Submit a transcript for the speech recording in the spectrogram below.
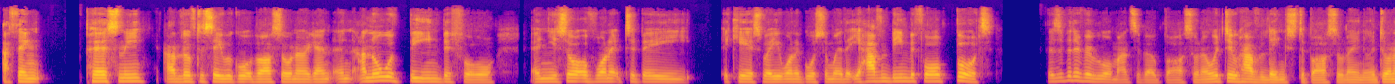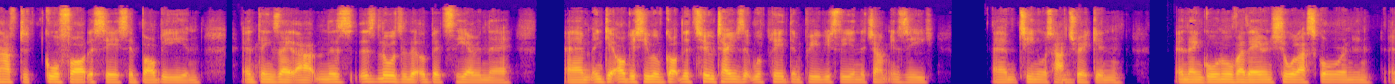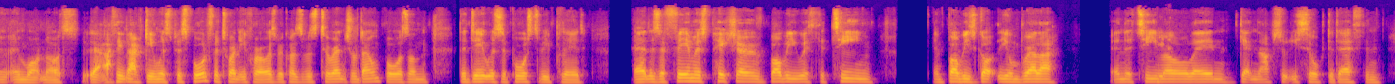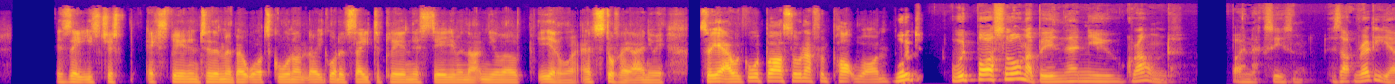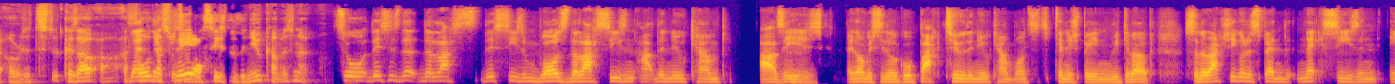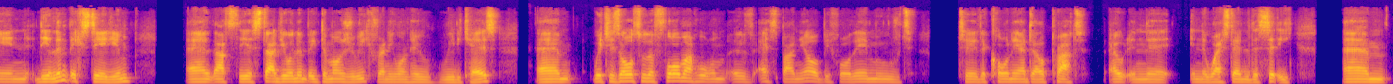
I think personally, I'd love to see we go to Barcelona again. And I know we've been before, and you sort of want it to be a case where you want to go somewhere that you haven't been before, but there's a bit of a romance about Barcelona. We do have links to Barcelona. You know, we don't have to go far to say say Bobby and and things like that. And there's there's loads of little bits here and there. Um, and get obviously we've got the two times that we've played them previously in the Champions League, um, Tino's hat trick and and then going over there and Shola scoring and, and, and whatnot. I think that game was postponed for 24 hours because there was torrential downpours on the day it was supposed to be played. Uh, there's a famous picture of Bobby with the team, and Bobby's got the umbrella, and the team are all in getting absolutely soaked to death. And is like he's just explaining to them about what's going on, like what it's like to play in this stadium and that, and you know, you know, and stuff like that. Anyway, so yeah, I would go with Barcelona from pot one. Would would Barcelona be in their new ground by next season? Is that ready yet, or is it? Because I, I They're- thought they're this was the last season of the new camp, isn't it? So this is the the last. This season was the last season at the new camp as Mhm. is, and obviously they'll go back to the new camp once it's finished being redeveloped. So they're actually going to spend next season in the Olympic Stadium, and that's the Estadio Olympique de Montjuic for anyone who really cares. Um, which is also the former home of Espanyol before they moved to the Cornea del Prat out in the in the west end of the city. Um,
